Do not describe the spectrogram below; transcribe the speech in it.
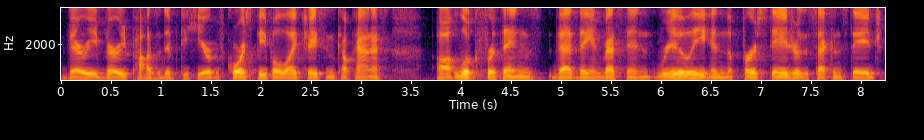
very very positive to hear. Of course, people like Jason Calacanis uh, look for things that they invest in really in the first stage or the second stage.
